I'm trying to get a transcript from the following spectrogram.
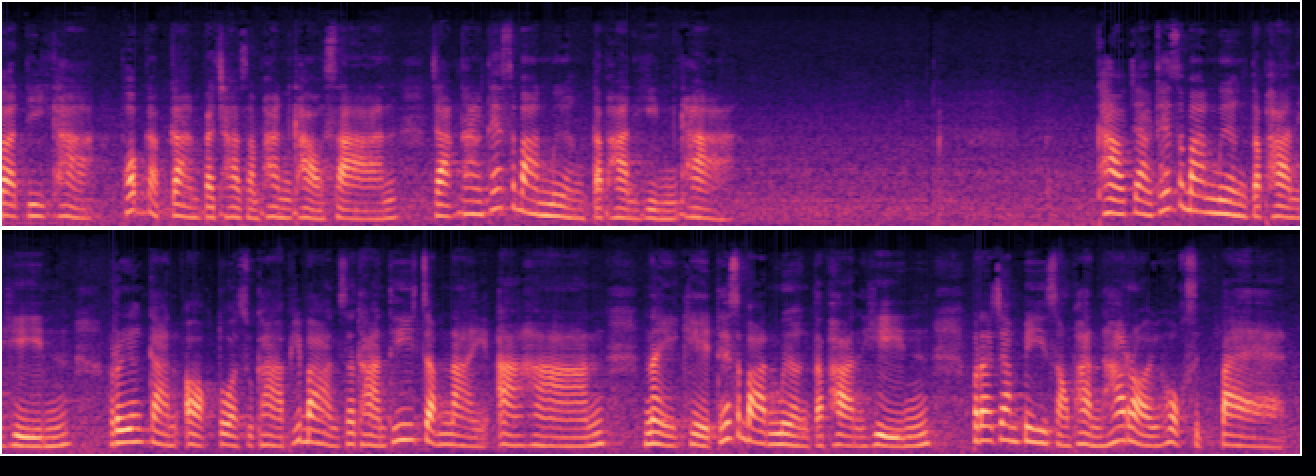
สวัสดีค่ะ พบกับการประชาสัมพันธ์ข่าวสาร จากทางเทศบาลเมืองตะพานหินค่ะ ข่าวจากเทศบาลเมืองตะพานหิน เรื่องการออกตัวสุขาพิบาลสถานที่จำหน่ายอาหาร ในเขตเทศบาลเมืองตะพานหิน ประจำปี 2568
